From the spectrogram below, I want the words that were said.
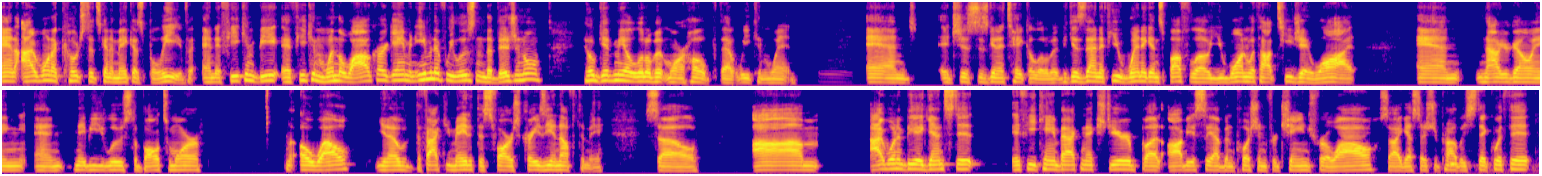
and I want a coach that's going to make us believe. And if he can be, if he can win the wild card game, and even if we lose in the divisional, he'll give me a little bit more hope that we can win. And it just is going to take a little bit because then if you win against Buffalo, you won without TJ Watt, and now you're going and maybe you lose to Baltimore. Oh well, you know the fact you made it this far is crazy enough to me. So, um, I wouldn't be against it if he came back next year, but obviously I've been pushing for change for a while, so I guess I should probably stick with it.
